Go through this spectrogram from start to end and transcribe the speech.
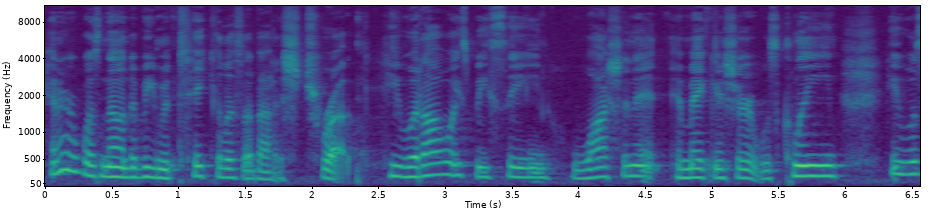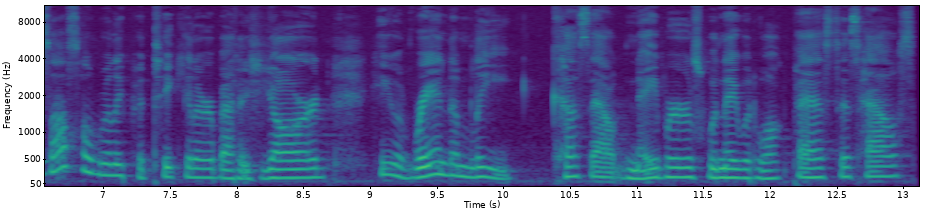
Hennard was known to be meticulous about his truck. He would always be seen washing it and making sure it was clean. He was also really particular about his yard. He would randomly cuss out neighbors when they would walk past his house,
